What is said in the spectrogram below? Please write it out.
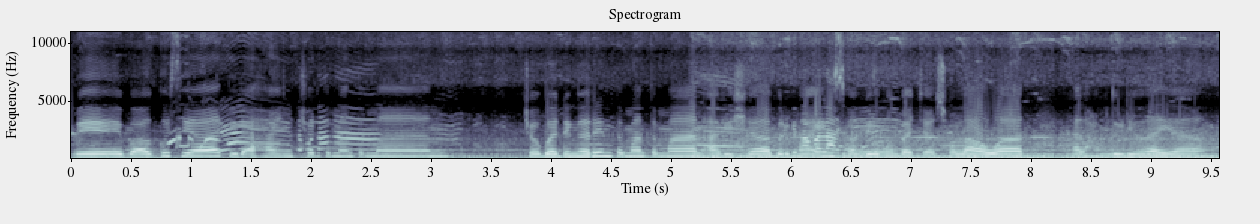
Weh bagus ya. Tidak hancur teman-teman. Coba dengerin teman-teman. Alicia bermain sambil membaca sholawat. Alhamdulillah ya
